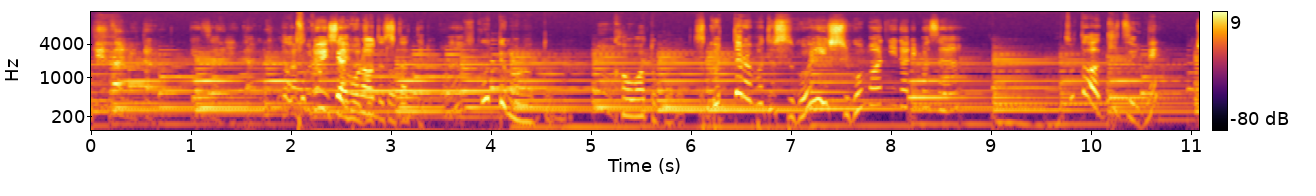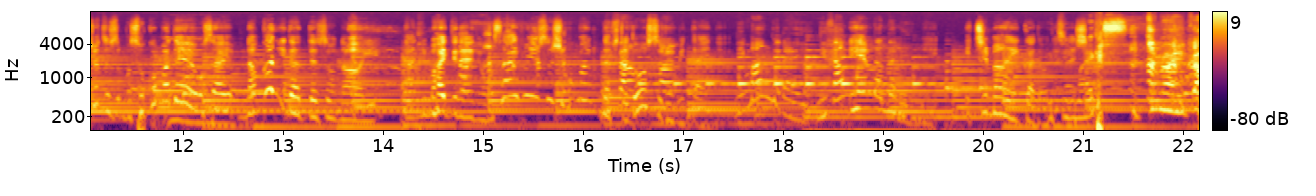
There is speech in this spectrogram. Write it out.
現在に至る現在に至るだから古い財布をちょっと使ってる作ってもらったの？革とか作ったらまたすごい45万になりません？でちょっとはきついねちょっとそこまでお財布中にだってそんな何も入ってないのにお財布に数45万出してどうするみたいな。2万ぐらい23え万だったらいい1万以下でお願いし1ます。万円一枚以下。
